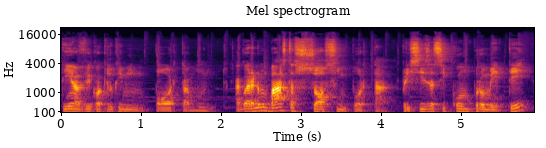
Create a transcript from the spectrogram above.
tem a ver com aquilo que me importa muito. Agora, não basta só se importar, precisa se comprometer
